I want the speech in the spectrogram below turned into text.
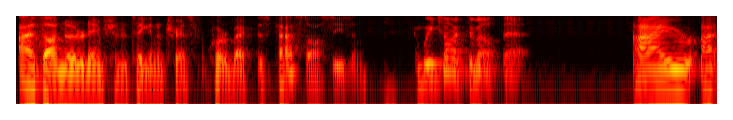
I thought Notre Dame should have taken a transfer quarterback this past off season. And we talked about that. I, I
